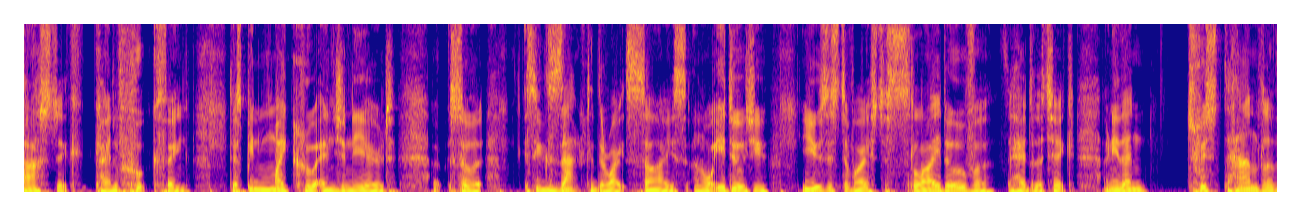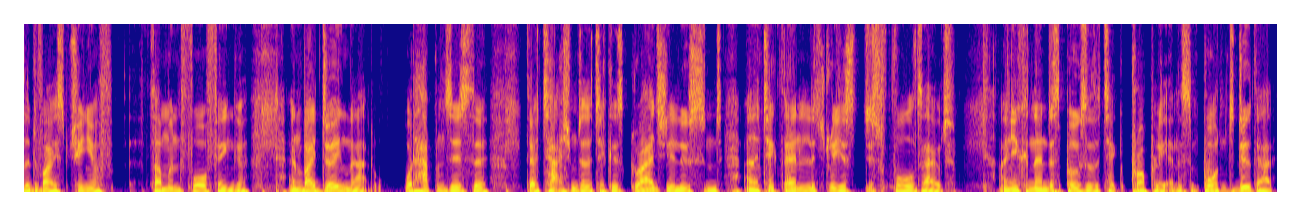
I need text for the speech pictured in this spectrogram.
plastic kind of hook thing that's been micro engineered uh, so that it's exactly the right size. And what you do is you, you use this device to slide over the head of the tick and you then twist the handle of the device between your f- thumb and forefinger. And by doing that, what happens is the, the attachment to the tick is gradually loosened and the tick then literally just, just falls out. And you can then dispose of the tick properly. And it's important to do that.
